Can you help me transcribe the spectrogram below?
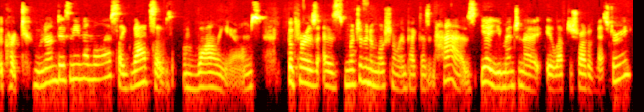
a cartoon on Disney nonetheless, like that says volumes. But for as, as much of an emotional impact as it has, yeah, you mentioned that it left a shroud of mystery.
